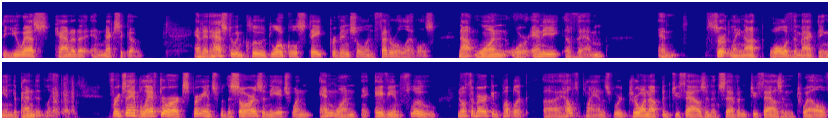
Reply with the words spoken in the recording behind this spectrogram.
the US, Canada, and Mexico and it has to include local, state, provincial, and federal levels, not one or any of them, and certainly not all of them acting independently. For example, after our experience with the SARS and the H1N1 avian flu, North American public uh, health plans were drawn up in 2007, 2012,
